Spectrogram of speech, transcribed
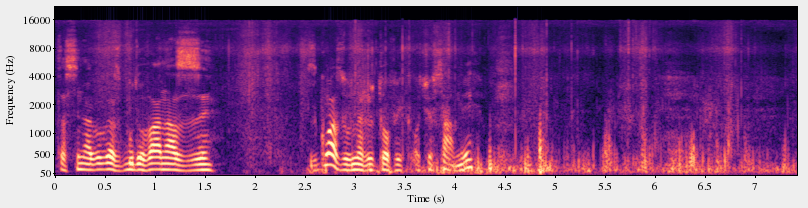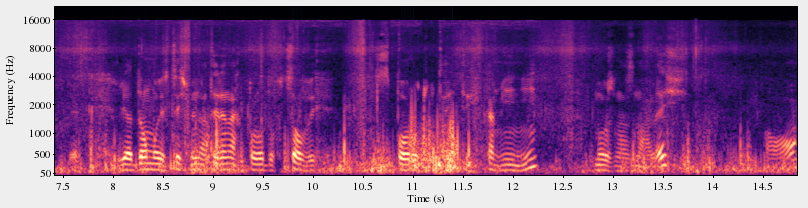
ta synagoga zbudowana z, z głazów narzutowych ociosanych. Jak wiadomo jesteśmy na terenach polodowcowych. Sporo tutaj tych kamieni można znaleźć. O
